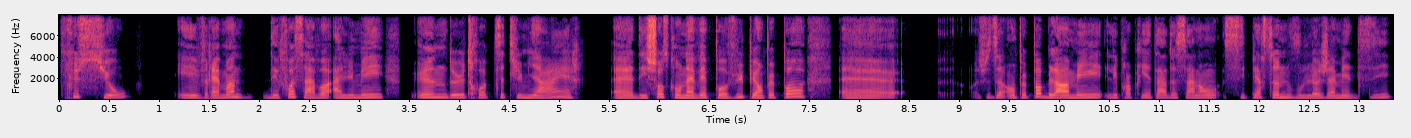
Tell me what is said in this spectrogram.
cruciaux et vraiment, des fois, ça va allumer une, deux, trois petites lumières, des choses qu'on n'avait pas vues. Puis on peut pas, je veux dire, on peut pas blâmer les propriétaires de salon si personne ne vous l'a jamais dit,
